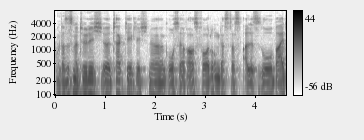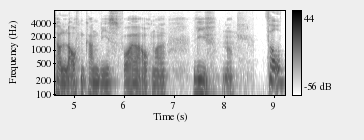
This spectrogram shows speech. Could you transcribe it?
Und das ist natürlich äh, tagtäglich eine große Herausforderung, dass das alles so weiterlaufen kann, wie es vorher auch mal lief. Ne? VOB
